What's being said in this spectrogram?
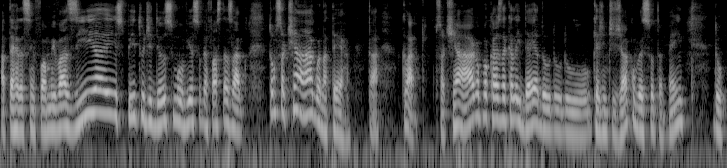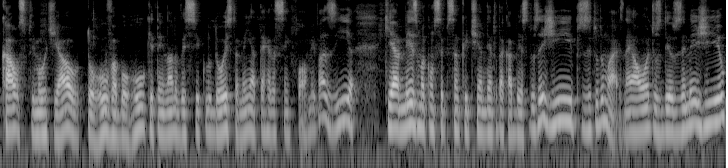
a terra era sem forma e vazia e o Espírito de Deus se movia sobre a face das águas. Então só tinha água na terra, tá? Claro, só tinha água por causa daquela ideia do, do, do que a gente já conversou também, do caos primordial, Tohu Vabohu, que tem lá no versículo 2 também, a terra era sem forma e vazia, que é a mesma concepção que tinha dentro da cabeça dos egípcios e tudo mais, né? onde os deuses emergiam.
